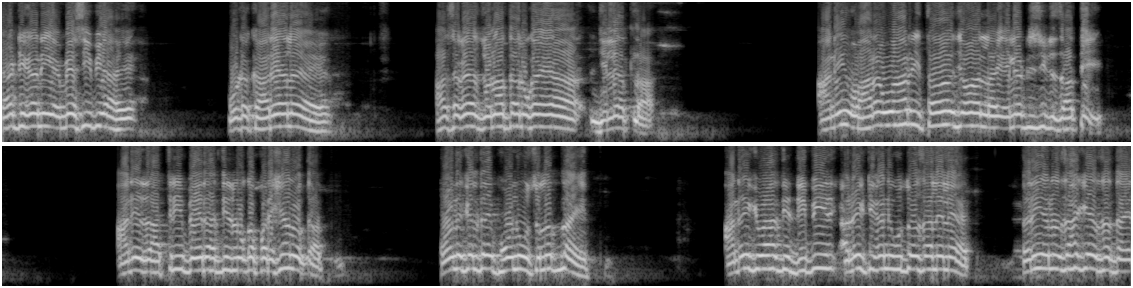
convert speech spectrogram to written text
या ठिकाणी एमएससीबी आहे. मोठं कार्यालय आहे. हा सगळ्यात जुना तालुका या जिल्ह्यातला. आणि वारंवार इथं जेव्हा इलेक्ट्रिसिटी जाते आणि रात्री बेरात्री लोक परेशान होतात. फोन केलं तरी फोन उचलत नाहीत. अनेक वेळा ती डीपी अनेक ठिकाणी उद्ध्वस्त झालेले आहेत. तरी यांना जाग येत नाही.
